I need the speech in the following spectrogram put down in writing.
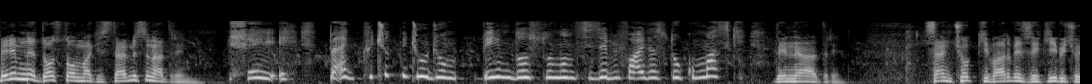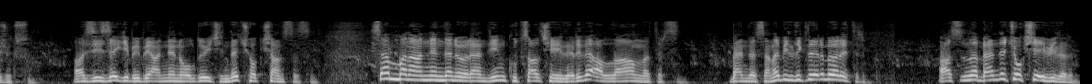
Benimle dost olmak ister misin Adrin? Şey e, ben küçük bir çocuğum. Benim dostluğumun size bir faydası dokunmaz ki. Dinle Adrin. Sen çok kibar ve zeki bir çocuksun. Azize gibi bir annen olduğu için de çok şanslısın. Sen bana annenden öğrendiğin kutsal şeyleri ve Allah'ı anlatırsın. Ben de sana bildiklerimi öğretirim. Aslında ben de çok şey bilirim.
